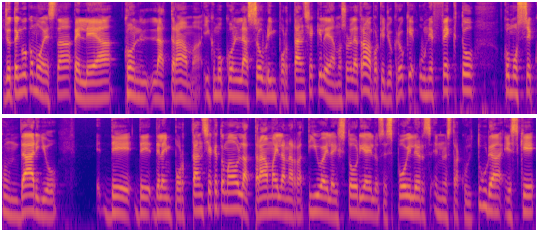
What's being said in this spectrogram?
yo tengo como esta pelea con la trama y como con la sobreimportancia que le damos sobre la trama, porque yo creo que un efecto como secundario de, de- la importancia que ha tomado la trama y la narrativa y la historia y los spoilers en nuestra cultura es que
